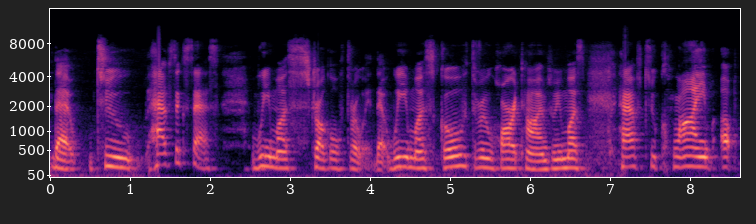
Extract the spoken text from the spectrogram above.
that to have success, we must struggle through it, that we must go through hard times. We must have to climb up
